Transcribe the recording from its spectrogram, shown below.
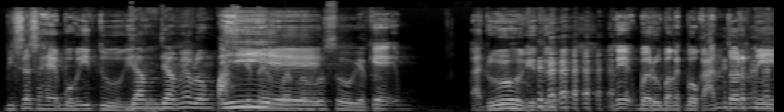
bisa seheboh itu gitu. Jam-jamnya belum pas gitu ya Iya. buat lo rusuh gitu. Kayak aduh gitu. Ini baru banget bawa kantor nih.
